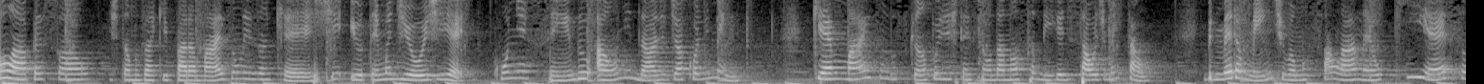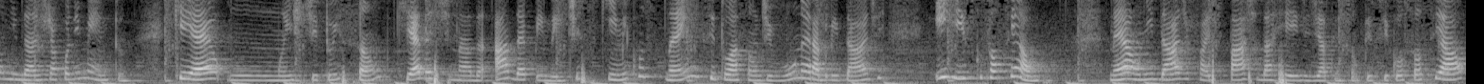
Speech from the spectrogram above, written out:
Olá, pessoal! Estamos aqui para mais um Lisancast e o tema de hoje é Conhecendo a Unidade de Acolhimento, que é mais um dos campos de extensão da nossa Liga de Saúde Mental. Primeiramente, vamos falar né, o que é essa unidade de acolhimento, que é uma instituição que é destinada a dependentes químicos né, em situação de vulnerabilidade e risco social. Né? A unidade faz parte da rede de atenção psicossocial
